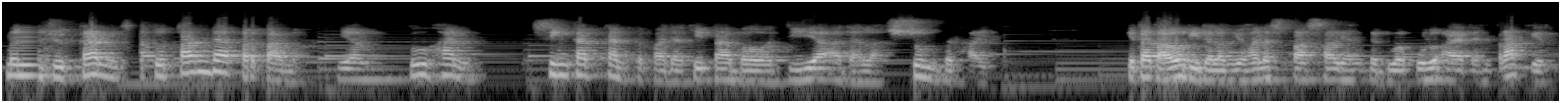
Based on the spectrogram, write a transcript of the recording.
menunjukkan satu tanda pertama yang Tuhan singkatkan kepada kita bahwa dia adalah sumber hayat. Kita tahu di dalam Yohanes pasal yang ke-20 ayat yang terakhir,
